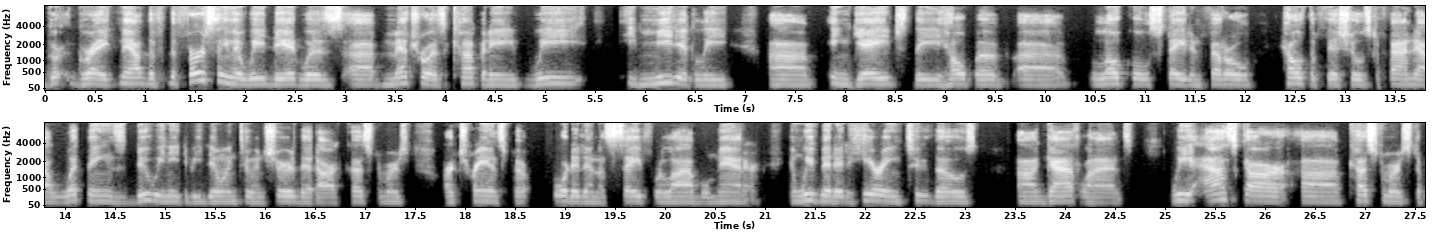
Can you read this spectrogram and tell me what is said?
gr- great. Now, the, the first thing that we did was uh, Metro as a company, we immediately uh, engaged the help of uh, local, state, and federal health officials to find out what things do we need to be doing to ensure that our customers are transport in a safe, reliable manner. And we've been adhering to those uh, guidelines. We ask our uh, customers to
